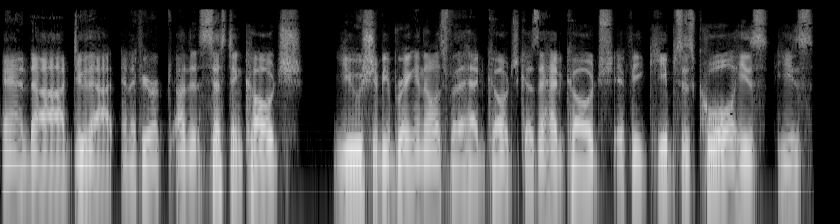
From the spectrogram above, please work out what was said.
And uh do that. And if you're an assistant coach, you should be bringing those for the head coach because the head coach if he keeps his cool, he's he's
